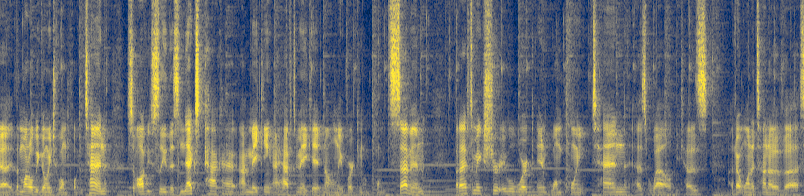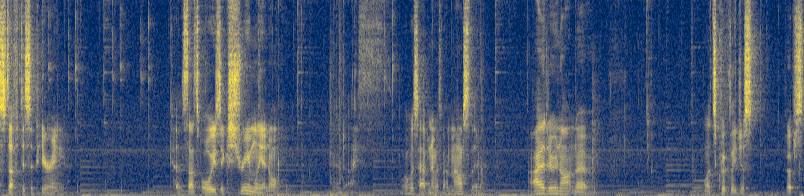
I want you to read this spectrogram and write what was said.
Uh, the mod will be going to 1.10. So obviously this next pack I, I'm making, I have to make it not only work in 1.7, but I have to make sure it will work in 1.10 as well because I don't want a ton of uh, stuff disappearing because that's always extremely annoying. And I, what was happening with my mouse there? I do not know. Let's quickly just, oops,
